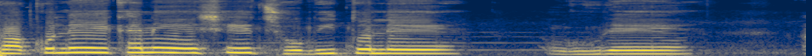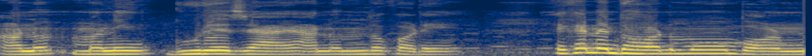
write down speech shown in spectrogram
সকলে এখানে এসে ছবি তোলে, ঘুরে, আন মানে ঘুরে যায়, আনন্দ করে। এখানে ধর্ম, বর্ণ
